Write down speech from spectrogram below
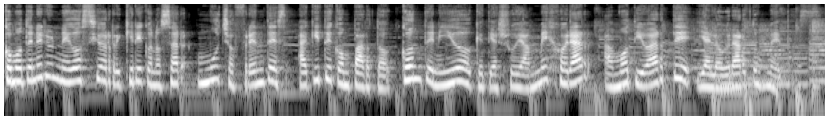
como tener un negocio requiere conocer muchos frentes, aquí te comparto contenido que te ayude a mejorar, a motivarte y a lograr tus metas.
